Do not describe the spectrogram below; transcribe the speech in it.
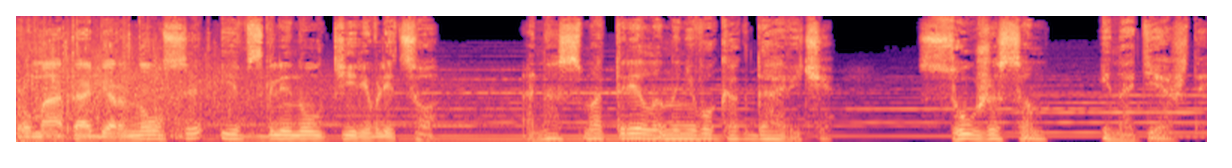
Румата обернулся и взглянул Кире в лицо. Она смотрела на него, как давеча, с ужасом и надеждой.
